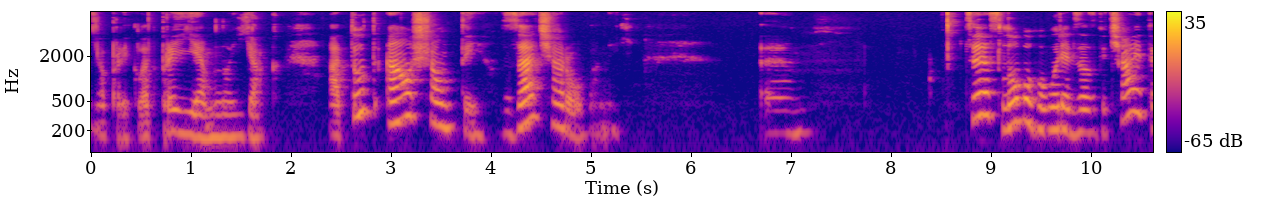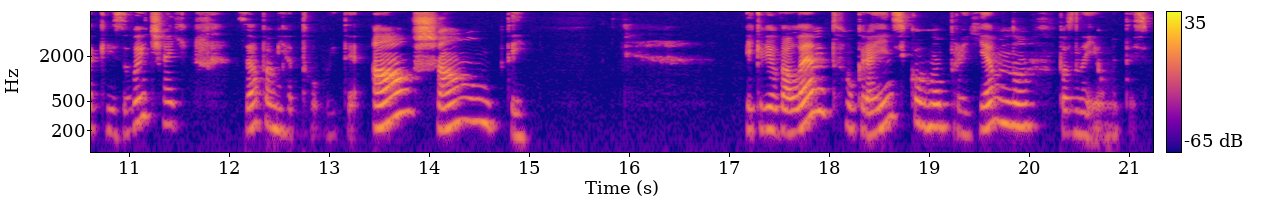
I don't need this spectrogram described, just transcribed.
наприклад, приємно як. А тут enchanté, зачарований. Це слово говорять зазвичай, такий звичай. Запам'ятовуйте. Enchanté. Еквівалент українського приємно познайомитись.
